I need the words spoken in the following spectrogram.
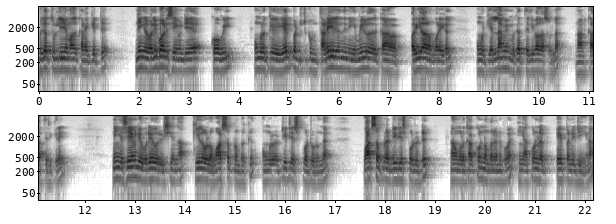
மிக துல்லியமாக கணக்கிட்டு நீங்கள் வழிபாடு செய்ய வேண்டிய கோவில் உங்களுக்கு ஏற்பட்டிருக்கும் தடையிலிருந்து நீங்கள் மீள்வதற்கான பரிகார முறைகள் உங்களுக்கு எல்லாமே மிக தெளிவாக சொல்ல நான் காத்திருக்கிறேன். நீங்கள் செய்ய வேண்டிய ஒரே ஒரு விஷயந்தான் கீழே உள்ள வாட்ஸ்அப் நம்பருக்கு உங்களோட டீட்டெயில்ஸ் போட்டு விடுங்க. வாட்ஸ்அப்பில் டீட்டெயில்ஸ் போட்டுவிட்டு நான் உங்களுக்கு அக்கௌண்ட் நம்பர் அனுப்புவேன். நீங்கள் அக்கௌண்ட்டில் பே பண்ணிட்டீங்கன்னா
